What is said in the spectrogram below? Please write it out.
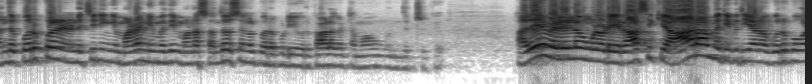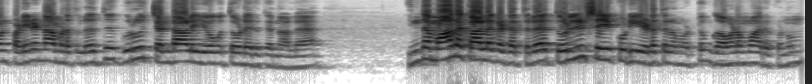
அந்த பொறுப்புகளை நினச்சி நீங்கள் மன நிம்மதி மன சந்தோஷங்கள் பெறக்கூடிய ஒரு காலகட்டமாகவும் இருந்துகிட்ருக்கு அதே வேளையில் உங்களுடைய ராசிக்கு ஆறாம் அதிபதியான குரு பகவான் பன்னிரெண்டாம் இடத்துலேருந்து குரு சண்டால யோகத்தோடு இருக்கிறனால இந்த மாத காலகட்டத்தில் தொழில் செய்யக்கூடிய இடத்துல மட்டும் கவனமாக இருக்கணும்.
